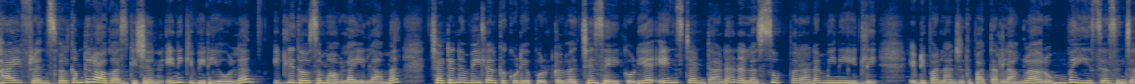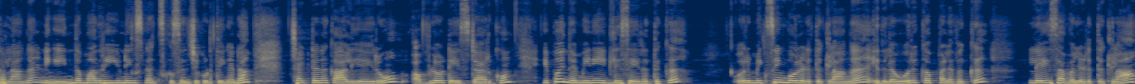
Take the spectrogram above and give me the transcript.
Hi friends welcome to Raga's kitchen இன்னைக்கு வீடியோவில் இட்லி தோசை மாவுலாம் இல்லாமல் சட்டனை வீட்டில் இருக்கக்கூடிய பொருட்கள் வச்சு செய்யக்கூடிய இன்ஸ்டண்ட்டான நல்ல சூப்பரான மினி இட்லி. எப்படி பண்ணலான்றது பார்த்துடலாங்களா ரொம்ப ஈஸியாக செஞ்சிடலாங்க நீங்கள் இந்த மாதிரி ஈவினிங் ஸ்நாக்ஸ்க்கு செஞ்சு கொடுத்தீங்கன்னா சட்டனை காலி ஆயிரும். அவ்வளோ டேஸ்ட்டாக இருக்கும். இப்போ இந்த மினி இட்லி செய்கிறதுக்கு ஒரு மிக்சிங் பவுல் எடுத்துக்கலாங்க. இதில் ஒரு கப் அளவுக்கு லேஸ் அவல் எடுத்துக்கலாம்.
